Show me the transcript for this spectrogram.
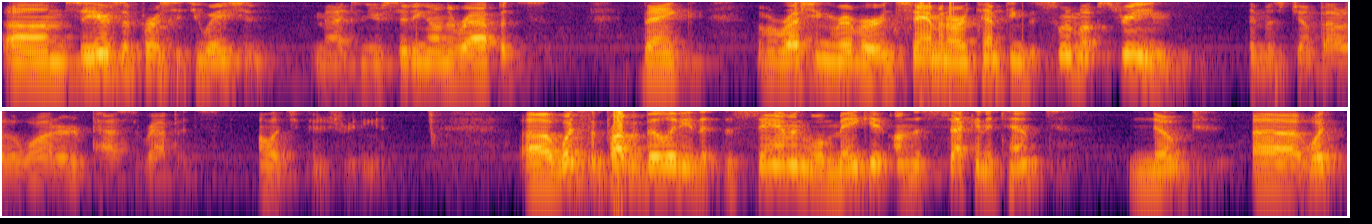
Um, so here's the first situation. Imagine you're sitting on the rapids bank of a rushing river, and salmon are attempting to swim upstream. They must jump out of the water and pass the rapids. I'll let you finish reading it. Uh, what's the probability that the salmon will make it on the second attempt? Note uh, what.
